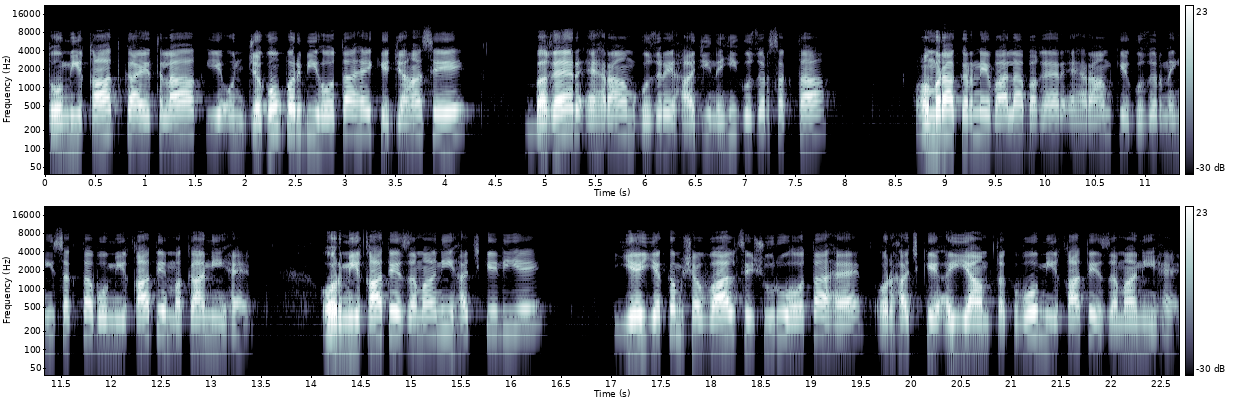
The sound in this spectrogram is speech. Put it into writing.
تو میقات کا اطلاق یہ ان جگہوں پر بھی ہوتا ہے کہ جہاں سے بغیر احرام گزرے حاجی نہیں گزر سکتا، عمرہ کرنے والا بغیر احرام کے گزر نہیں سکتا، وہ میقات مکانی ہے۔ اور میقات زمانی حج کے لیے یہ یکم شوال سے شروع ہوتا ہے اور حج کے ایام تک وہ میقات زمانی ہے۔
